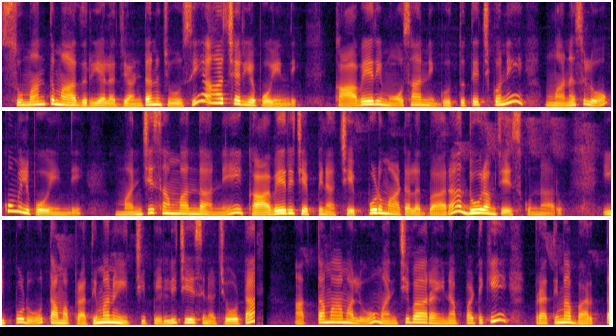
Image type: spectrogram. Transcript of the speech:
సుమంత్ మాధుర్యల జంటను చూసి ఆశ్చర్యపోయింది. కావేరి మోసాన్ని గుర్తు తెచ్చుకొని మనసులో కుమిలిపోయింది. మంచి సంబంధాన్ని కావేరి చెప్పిన చెప్పుడు మాటల ద్వారా దూరం చేసుకున్నారు. ఇప్పుడు తమ ప్రతిమను ఇచ్చి పెళ్ళి చేసిన చోట అత్తమామలు మంచివారైనప్పటికీ ప్రతిమ భర్త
